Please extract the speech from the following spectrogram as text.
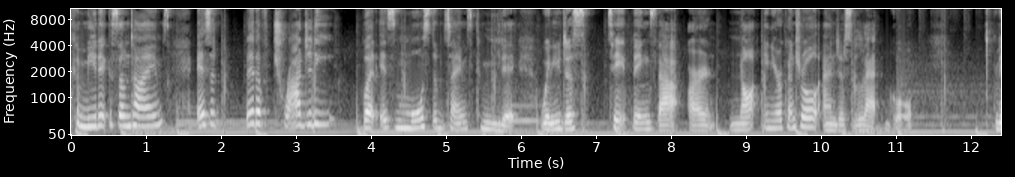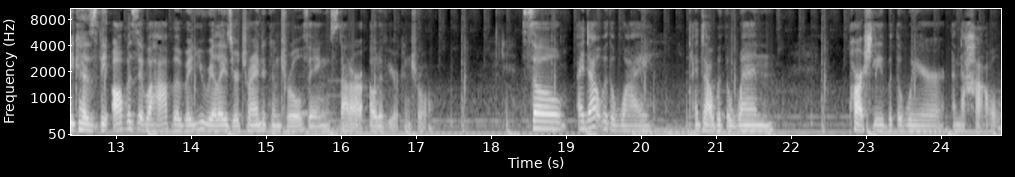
comedic sometimes. It's a bit of tragedy, but it's most of the times comedic when you just take things that are not in your control and just let go because the opposite will happen when you realize you're trying to control things that are out of your control. So I dealt with the why, I dealt with the when, partially with the where and the how.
